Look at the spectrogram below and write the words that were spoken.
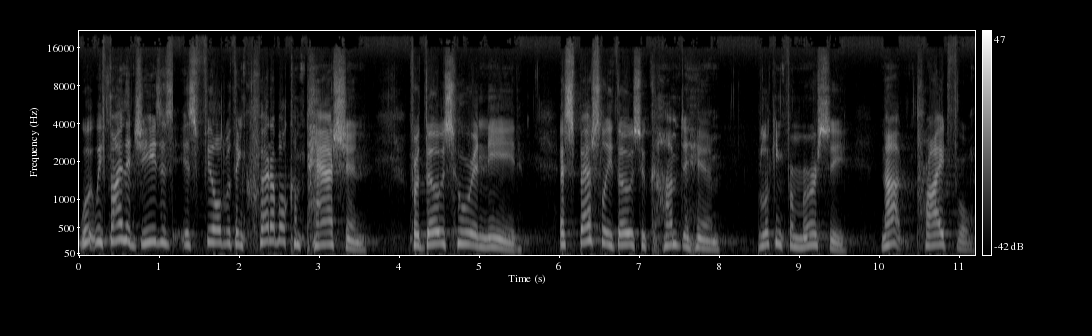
We find that Jesus is filled with incredible compassion for those who are in need, especially those who come to him looking for mercy, not prideful,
